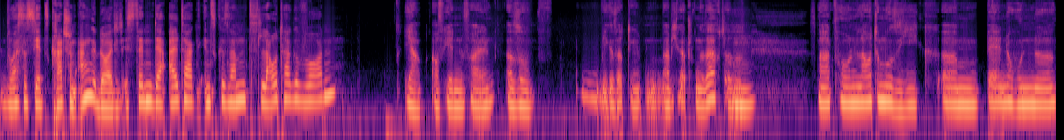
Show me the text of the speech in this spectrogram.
du hast es jetzt gerade schon angedeutet, ist denn der Alltag insgesamt lauter geworden? Ja, auf jeden Fall. Also, wie gesagt, habe ich gerade schon gesagt. Also Mhm. Smartphone, laute Musik, ähm, bellende Hunde.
